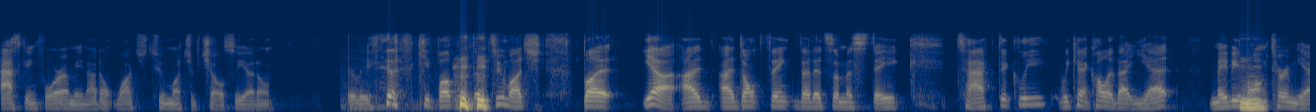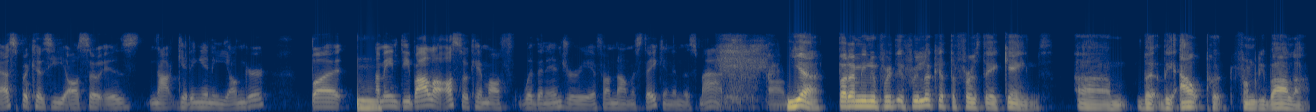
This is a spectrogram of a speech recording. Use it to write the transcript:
asking for. I mean, I don't watch too much of Chelsea. I don't really keep up with them too much. But yeah, I I don't think that it's a mistake tactically. We can't call it that yet. Maybe mm. long term, yes, because he also is not getting any younger. But mm. I mean, Dybala also came off with an injury, if I'm not mistaken, in this match. Um, yeah, but I mean, if we if we look at the first eight games, um, the the output from Dybala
